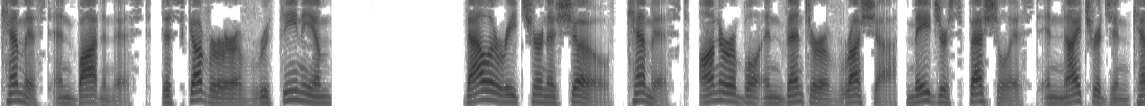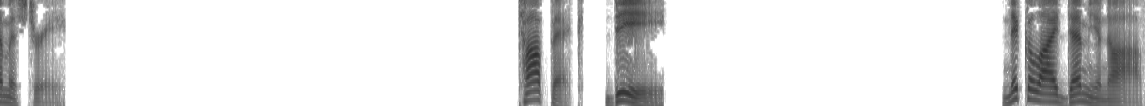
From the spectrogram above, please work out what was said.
chemist and botanist, discoverer of ruthenium Valery Chernyshev, chemist, honorable inventor of Russia, major specialist in nitrogen chemistry. Topic D Nikolai Demyanov,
